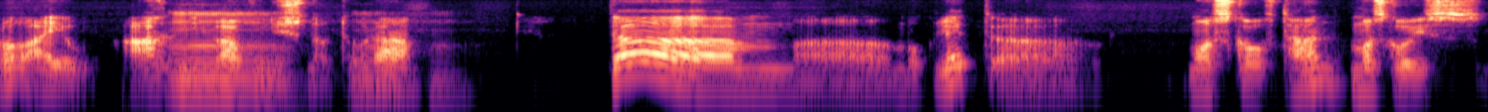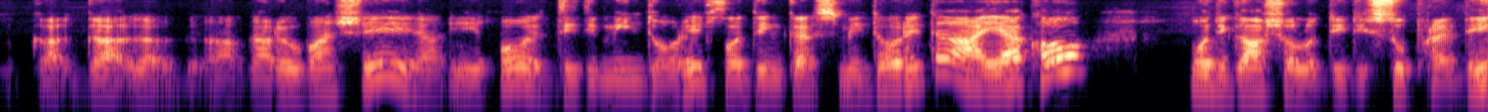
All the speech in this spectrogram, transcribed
რომ აი აღნიშნოთ რა. და მოკლედ მოსკოვთან, მოსკოვის გარეუბანში იყო დიდი მინდორი, ხოდინკას მინდორი და აი აქო მოდი გავშალო დიდი სუფრები,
